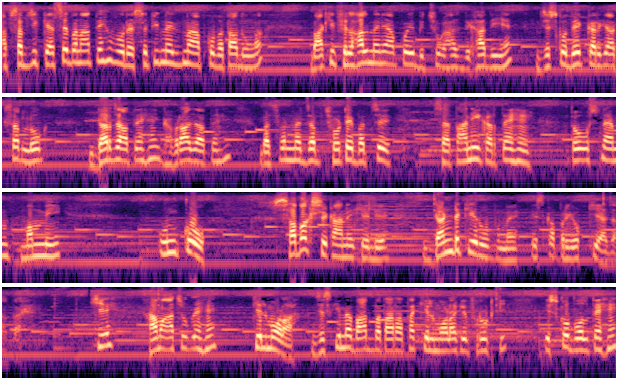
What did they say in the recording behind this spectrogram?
अब सब्ज़ी कैसे बनाते हैं वो रेसिपी में भी मैं आपको बता दूँगा। बाकी फ़िलहाल मैंने आपको ये बिच्छू घास दिखा दी है, जिसको देख करके अक्सर लोग डर जाते हैं, घबरा जाते हैं। बचपन में जब छोटे बच्चे शैतानी करते हैं तो उस टाइम मम्मी उनको सबक सिखाने के लिए दंड के रूप में इसका प्रयोग किया जाता है। देखिए, हम आ चुके हैं किलमोड़ा, जिसकी मैं बात बता रहा था, किलमोड़ा के फ्रूट की। इसको बोलते हैं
